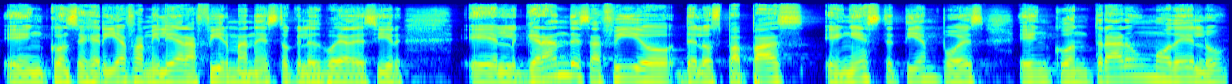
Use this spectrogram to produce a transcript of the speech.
en consejería familiar afirman esto que les voy a decir, el gran desafío de los papás en este tiempo es encontrar un modelo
